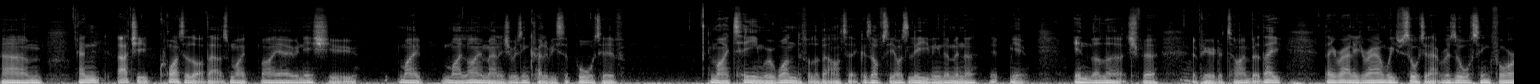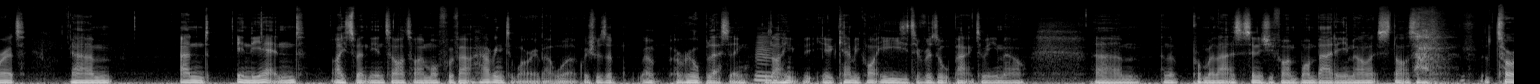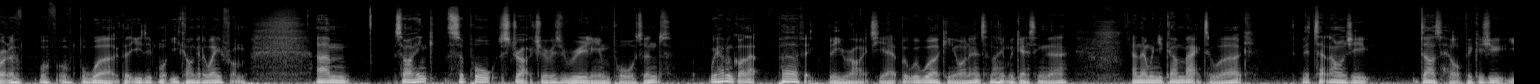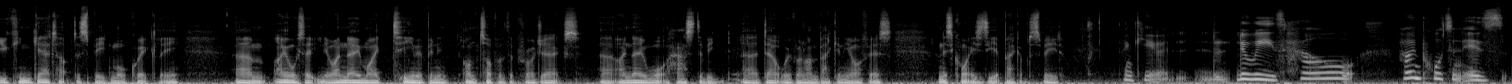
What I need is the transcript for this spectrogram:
Um, and actually, quite a lot of that was my, my own issue. My my line manager was incredibly supportive. My team were wonderful about it because obviously I was leaving them in a you know in the lurch for a period of time. But they they rallied around. We sorted out resourcing for it, um, and in the end, I spent the entire time off without having to worry about work, which was a, a, a real blessing because mm. I think you know, it can be quite easy to resort back to email. Um, and the problem with that is, as soon as you find one bad email, it starts a torrent of, of, of, work that you did, you can't get away from. Um, so I think support structure is really important. We haven't got that perfectly right yet, but we're working on it, and I think we're getting there. And then when you come back to work, the technology does help because you, you can get up to speed more quickly. Um, I also, you know, I know my team have been in, on top of the projects. Uh, I know what has to be uh, dealt with when I'm back in the office, and it's quite easy to get back up to speed. Thank you, L- Louise. How how important is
